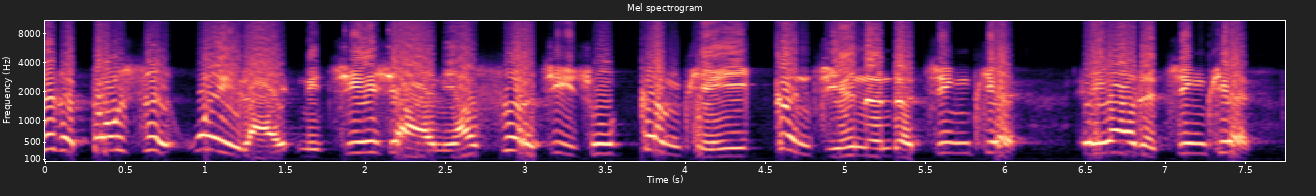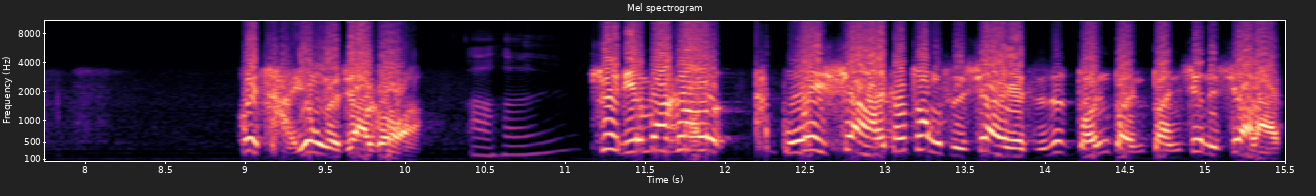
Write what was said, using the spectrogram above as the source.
这个都是未来你接下来你要设计出更便宜、更节能的晶片，AI 的晶片会采用的架构啊。啊所以联发科它不会下来，它纵使下来也只是短短短线的下来。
